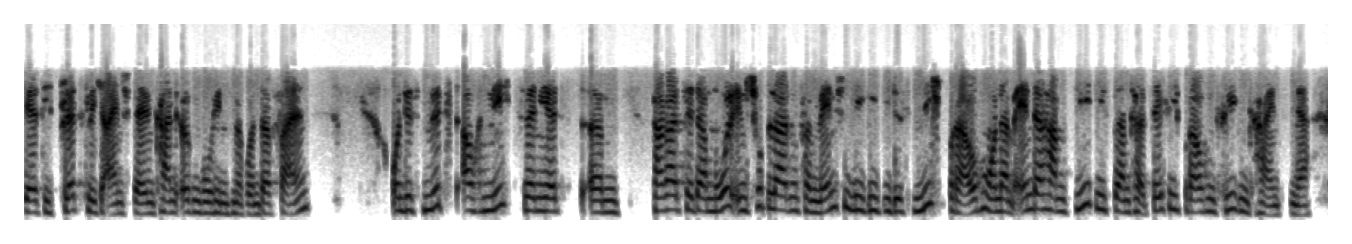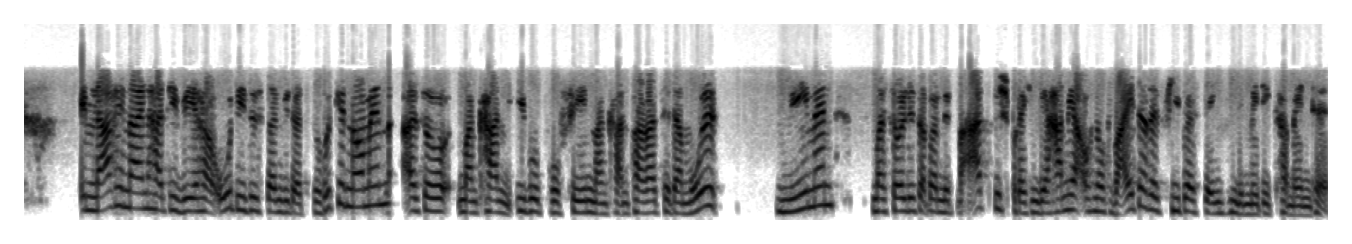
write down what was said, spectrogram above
der sich plötzlich einstellen kann, irgendwo hinten runterfallen. Und es nützt auch nichts, wenn jetzt ähm, Paracetamol in Schubladen von Menschen liegen, die das nicht brauchen und am Ende haben die, die es dann tatsächlich brauchen, kriegen keins mehr. Im Nachhinein hat die WHO dieses dann wieder zurückgenommen. Also man kann Ibuprofen, man kann Paracetamol nehmen. Man sollte es aber mit dem Arzt besprechen. Wir haben ja auch noch weitere fiebersenkende Medikamente,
